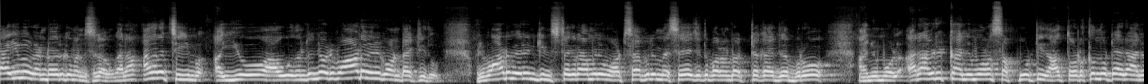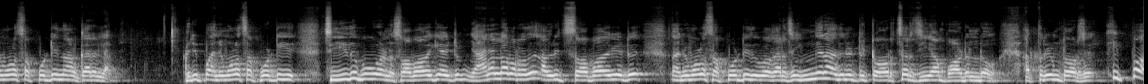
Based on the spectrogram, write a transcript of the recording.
ലൈവ് കണ്ടവർക്ക് മനസ്സിലാവും. കാരണം അങ്ങനെ ചെയ്യുമ്പോൾ അയ്യോ ആവുമെന്നുണ്ട് എന്നെ ഒരുപാട് പേര് കോൺടാക്ട് ചെയ്തു. ഒരുപാട് പേര് എനിക്ക് ഇൻസ്റ്റാഗ്രാമിലും വാട്സാപ്പിലും മെസ്സേജ് അയച്ചിട്ട് പറഞ്ഞിട്ട് ഒറ്റ കാര്യം ബ്രോ അനുമോൾ. കാരണം അവർക്ക് അനുമോളെ സപ്പോർട്ട് ചെയ്ത് ആ തുടക്കം തൊട്ടേ അവർ അനുമോളെ സപ്പോർട്ട് ചെയ്യുന്ന ആൾക്കാരല്ല. അവരിപ്പോൾ അനുമോളെ സപ്പോർട്ട് ചെയ്തു പോവുകയാണ് സ്വാഭാവികമായിട്ടും ഞാനല്ല പറഞ്ഞത് അവർ സ്വാഭാവികമായിട്ട് അനുമോളെ സപ്പോർട്ട് ചെയ്തു പോകുക കാരണം ഇങ്ങനെ അതിനിട്ട് ടോർച്ചർ ചെയ്യാൻ പാടുണ്ടോ? അത്രയും ടോർച്ചർ ഇപ്പോൾ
